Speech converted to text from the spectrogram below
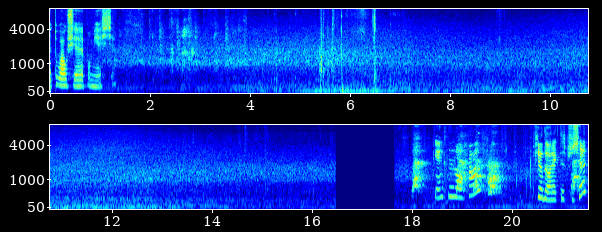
y, tułał się po mieście. Piękny nohal. Fiodorek też przyszedł.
